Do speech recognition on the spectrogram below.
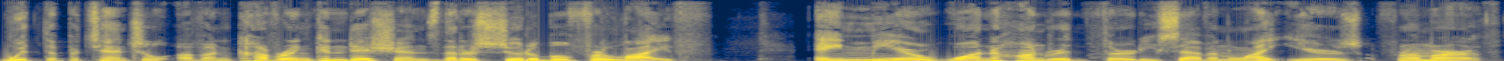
with the potential of uncovering conditions that are suitable for life a mere 137 light years from Earth.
